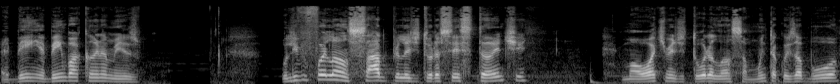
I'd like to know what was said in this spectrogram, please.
É bem, é bem bacana mesmo. O livro foi lançado pela editora Sextante, uma ótima editora, lança muita coisa boa.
